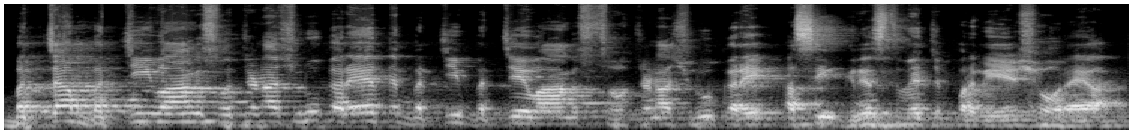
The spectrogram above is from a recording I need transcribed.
ਬੱਚਾ ਬੱਚੀ ਵਾਂਗ ਸੋਚਣਾ ਸ਼ੁਰੂ ਕਰੇ ਤੇ ਬੱਚੀ ਬੱਚੇ ਵਾਂਗ ਸੋਚਣਾ ਸ਼ੁਰੂ ਕਰੇ। ਅਸੀਂ ਗ੍ਰਸਥ ਵਿੱਚ ਪ੍ਰਵੇਸ਼ ਹੋ ਰਿਹਾ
